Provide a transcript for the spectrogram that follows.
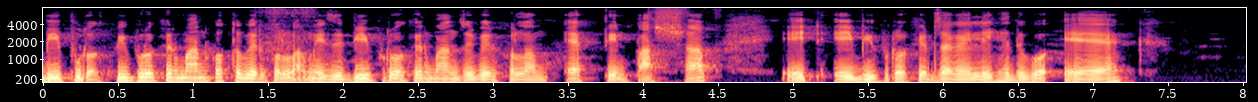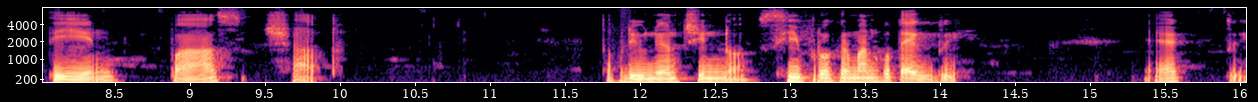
বি পূরক। বি পূরকের মান কত বের করলাম? এই যে বি পূরকের মান যে বের করলাম, এক, তিন, পাঁচ, সাত এই এই বি পূরকের জায়গায় লিখে দেব এক তিন পাঁচ সাত। তারপর ইউনিয়ন চিহ্ন সি পূরকের মান কত? এক দুই। এক দুই।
